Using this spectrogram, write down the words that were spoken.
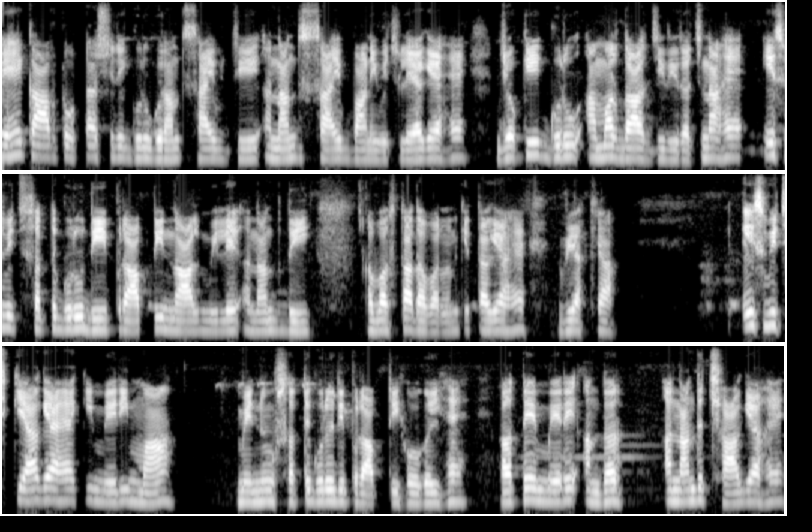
ਇਹ ਕਾਵ ਟੋਟਾ ਸ੍ਰੀ ਗੁਰੂ ਗ੍ਰੰਥ ਸਾਹਿਬ ਜੀ ਆਨੰਦ ਸਾਹਿਬ ਬਾਣੀ ਵਿੱਚ ਲਿਆ ਗਿਆ ਹੈ, ਜੋ ਕਿ ਗੁਰੂ ਅਮਰਦਾਸ ਜੀ ਦੀ ਰਚਨਾ ਹੈ। ਇਸ ਵਿੱਚ ਸਤਿਗੁਰੂ ਦੀ ਪ੍ਰਾਪਤੀ ਨਾਲ ਮਿਲੇ ਆਨੰਦ ਦੀ ਅਵਸਥਾ ਦਾ ਵਰਣਨ ਕੀਤਾ ਗਿਆ ਹੈ, ਵਿਆਖਿਆ। ਇਸ ਵਿੱਚ ਕਿਹਾ ਗਿਆ ਹੈ ਕਿ ਮੇਰੀ ਮਾਂ ਮੈਨੂੰ ਸਤਿਗੁਰੂ ਦੀ ਪ੍ਰਾਪਤੀ ਹੋ ਗਈ ਹੈ ਅਤੇ ਮੇਰੇ ਅੰਦਰ ਆਨੰਦ ਛਾ ਗਿਆ ਹੈ।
